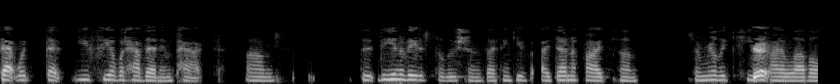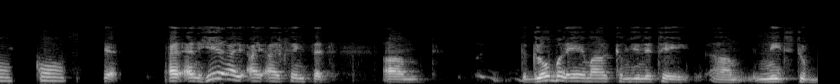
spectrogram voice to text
that would that you feel would have that impact? Um, the, the, innovative solutions. I think you've identified some some really key yeah. high level goals. Yeah, and, and here I, I, I, think that um, the global AMR community um, needs to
